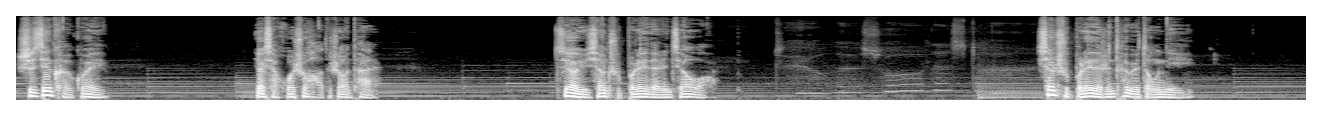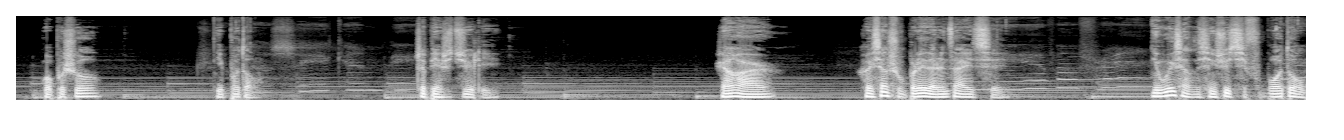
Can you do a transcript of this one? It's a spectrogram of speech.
时间可贵，要想活出好的状态，就要与相处不累的人交往。相处不累的人特别懂你，我不说，你不懂，这便是距离。然而。和相处不累的人在一起，你微小的情绪起伏波动，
